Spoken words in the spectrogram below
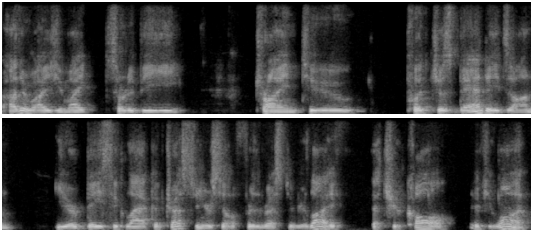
Otherwise, you might sort of be trying to put just band aids on your basic lack of trust in yourself for the rest of your life. That's your call if you want.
